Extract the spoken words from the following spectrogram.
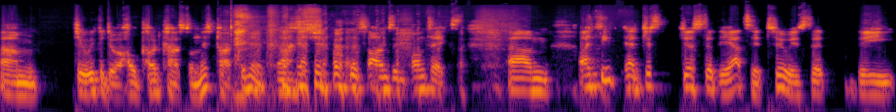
Um, gee, we could do a whole podcast on this part, couldn't we? the times and context. Um, I think uh, just just at the outset too is that the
